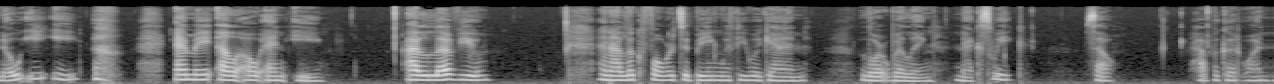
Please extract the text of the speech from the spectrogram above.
no E E, M A L O N E. I love you, and I look forward to being with you again, Lord willing, next week. So, have a good one.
